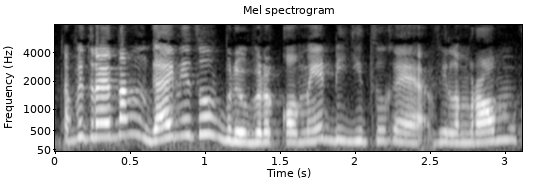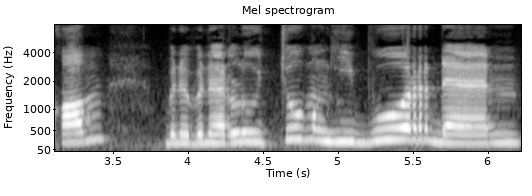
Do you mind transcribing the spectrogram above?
Tapi ternyata enggak ini tuh bener-bener komedi gitu kayak film romcom bener-bener lucu menghibur dan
